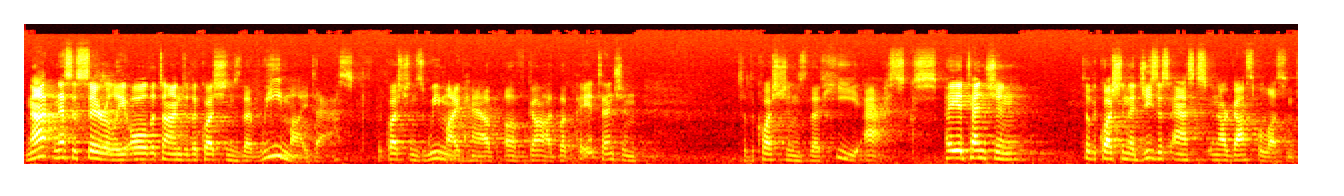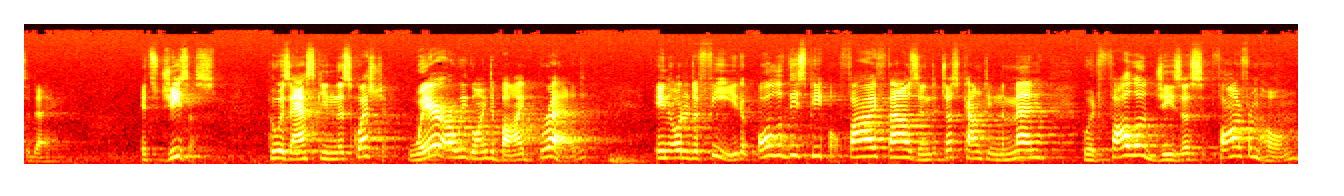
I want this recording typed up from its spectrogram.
Not necessarily all the time to the questions that we might ask, the questions we might have of God, but pay attention to the questions that He asks. Pay attention to the question that Jesus asks in our gospel lesson today. It's Jesus who is asking this question Where are we going to buy bread in order to feed all of these people 5,000, just counting the men who had followed Jesus far from home,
